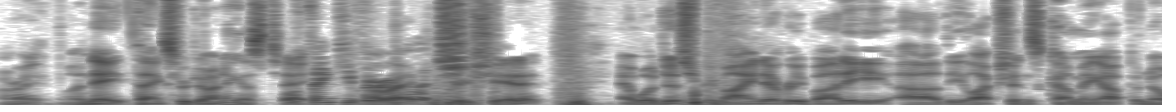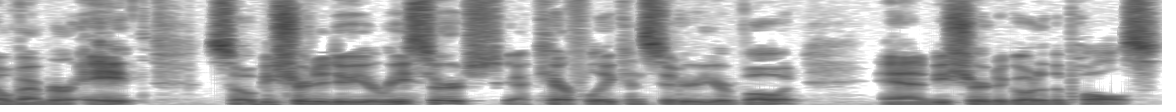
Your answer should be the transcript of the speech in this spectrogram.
All right. Well, Nate, thanks for joining us today. Well, thank you very right, much. Appreciate it. And we'll just remind everybody uh, the election's coming up on November 8th. So be sure to do your research, carefully consider your vote, and be sure to go to the polls.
